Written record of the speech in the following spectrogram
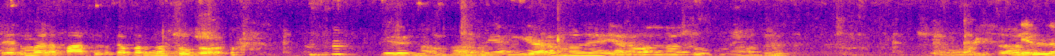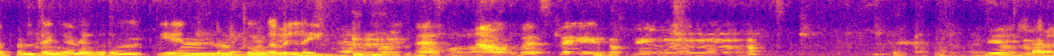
பெருமாளை பார்த்ததுக்கு அப்புறம் தான் தூக்கம் என்ன பண்றீங்க அனைவரும்? ஏன் இன்னும் தூங்கவில்லை? நான்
